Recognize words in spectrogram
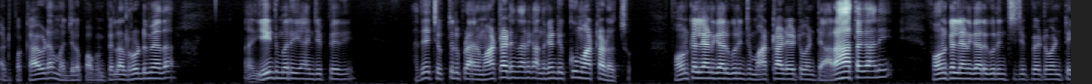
అటు పక్క ఆవిడ మధ్యలో పాపం పిల్లలు రోడ్డు మీద. ఏంటి మరి ఆయన చెప్పేది? అదే చెప్తులు ఇప్పుడు ఆయన మాట్లాడిన దానికి అందుకంటే ఎక్కువ మాట్లాడవచ్చు పవన్ కళ్యాణ్ గారి గురించి మాట్లాడేటువంటి అర్హత కానీ పవన్ కళ్యాణ్ గారి గురించి చెప్పేటువంటి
